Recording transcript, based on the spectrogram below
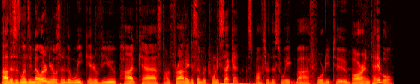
Uh, this is Lindsey Millar, and you're listening to the Week in Review podcast on Friday, December 22nd, sponsored this week by 42 Bar and Table.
